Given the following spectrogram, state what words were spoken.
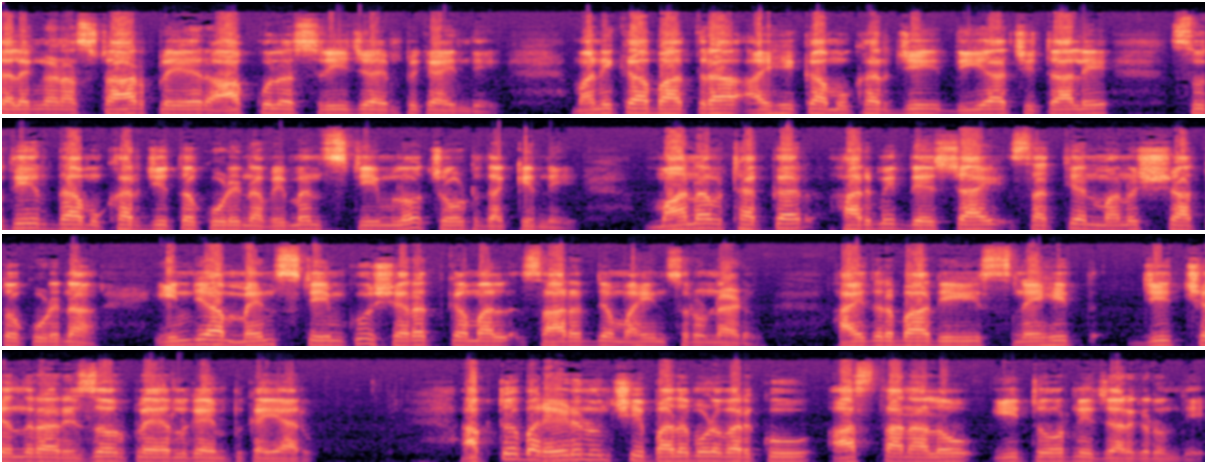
తెలంగాణ స్టార్ ప్లేయర్ ఆకుల శ్రీజ ఎంపికైంది. మనికా బాత్రా ఐహికా ముఖర్జీ దియా చిటాలే సుతీర్థ ముఖర్జీతో కూడిన విమెన్స్ టీంలో చోటు దక్కింది. మానవ్ ఠక్కర్ హర్మిత్ దేశాయ్ సత్యన్ మనుష్ షాతో కూడిన ఇండియా మెన్స్ టీంకు శరత్ కమల్ సారథ్యం వహించనున్నాడు. హైదరాబాదీ స్నేహిత్ జీత్ చంద్ర రిజర్వ్ ప్లేయర్లుగా ఎంపికయ్యారు. అక్టోబర్ ఏడు నుంచి పదమూడు వరకు ఆస్థానాలో ఈ టోర్నీ జరగనుంది.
